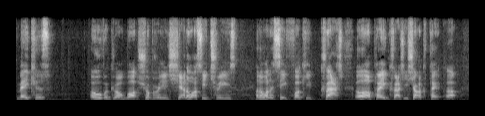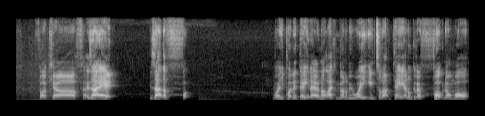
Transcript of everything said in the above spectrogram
makers. Overgrown, what? Shrubbery and shit. I don't want to see trees. I don't want to see fucking crash. Oh, plane crash. You shot a plane. Oh, fuck off. Is that it? Is that the fuck? Why are you putting a date there? Not like I'm gonna be waiting till that date. I don't give a fuck no more.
